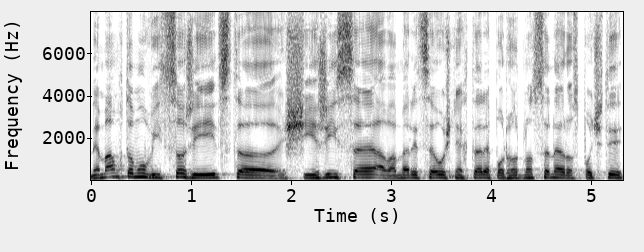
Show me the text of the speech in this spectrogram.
Nemám k tomu víc co říct. Eh, šíří se a v Americe už některé podhodnocené rozpočty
